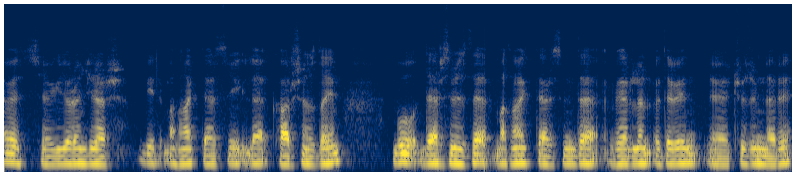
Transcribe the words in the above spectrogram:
Evet sevgili öğrenciler, bir matematik dersiyle karşınızdayım. Bu dersimizde matematik dersinde verilen ödevin e, çözümleri,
